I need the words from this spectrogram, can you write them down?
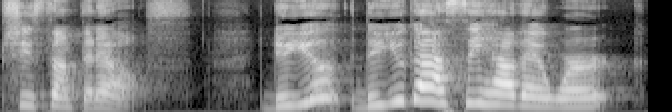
She's something else. Do you do you guys see how that work?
